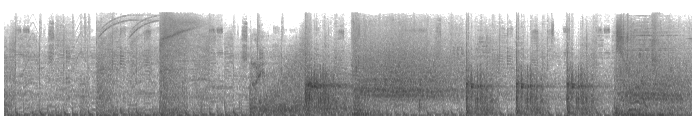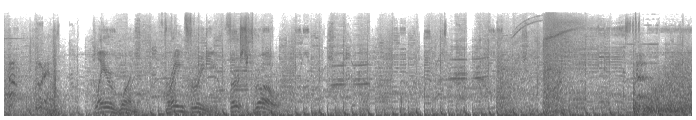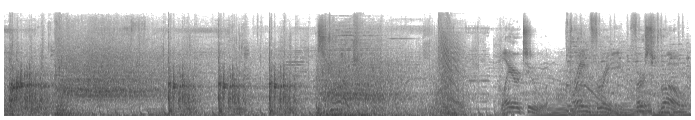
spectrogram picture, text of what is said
throw. Player 2, frame three, first throw.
